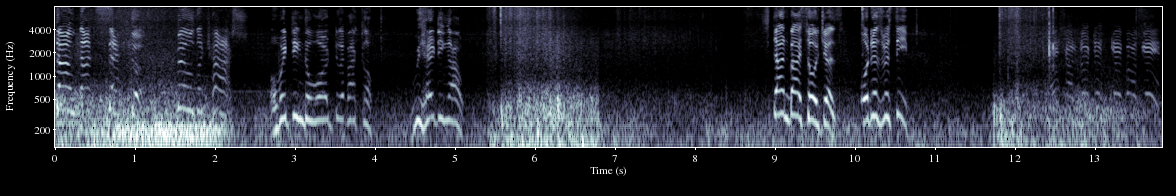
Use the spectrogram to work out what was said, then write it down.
down that sector! Build a cache! Awaiting the word to back up. We heading out. Stand by, soldiers. Orders received. I shall not escape our gaze.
